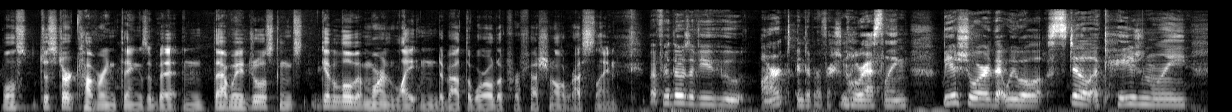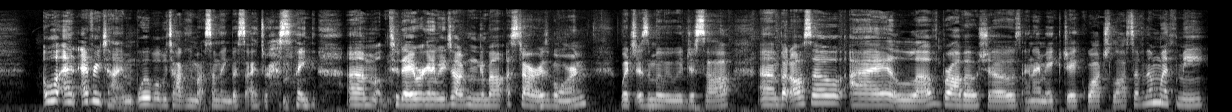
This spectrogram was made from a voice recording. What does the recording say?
We'll just start covering things a bit, and that way Jules can get a little bit more enlightened about the world of professional wrestling. But for those of you who aren't into professional wrestling, be assured that we will still occasionally, well, and every time we will be talking about something besides wrestling. Um, today we're going to be talking about A Star Is Born, which is a movie we just saw. Um, but also, I love Bravo shows, and I make Jake watch lots of them with me.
